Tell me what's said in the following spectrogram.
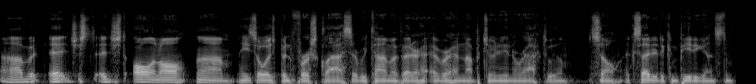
Uh, but it just it just all in all, um, he's always been first class every time I've ever ever had an opportunity to interact with him. So excited to compete against him.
